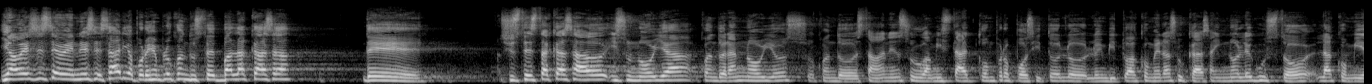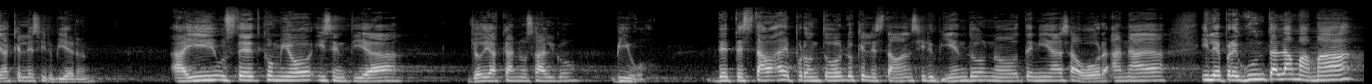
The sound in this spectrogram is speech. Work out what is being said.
y a veces se ve necesaria. Por ejemplo, cuando usted va a la casa de si usted está casado y su novia, cuando eran novios o cuando estaban en su amistad con propósito, lo, invitó a comer a su casa y no le gustó la comida que le sirvieron, ahí usted comió y sentía, yo de acá no salgo vivo. Detestaba de pronto lo que le estaban sirviendo, no tenía sabor a nada. Y le pregunta a la mamá,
